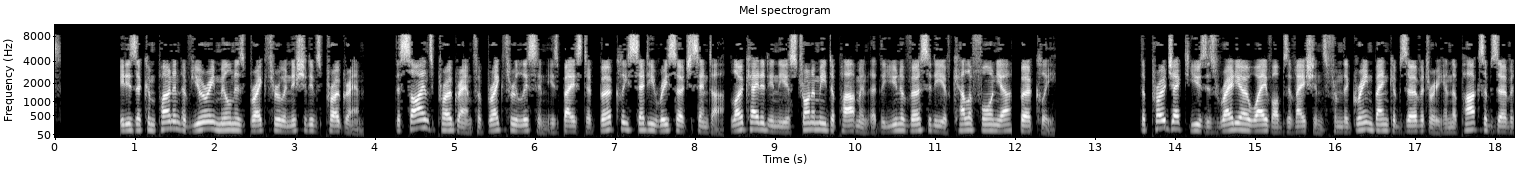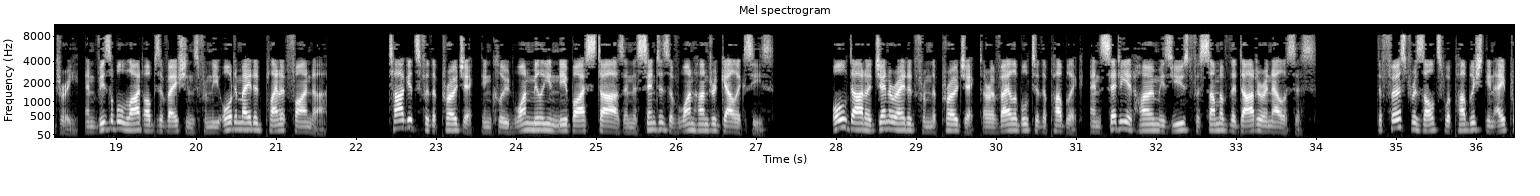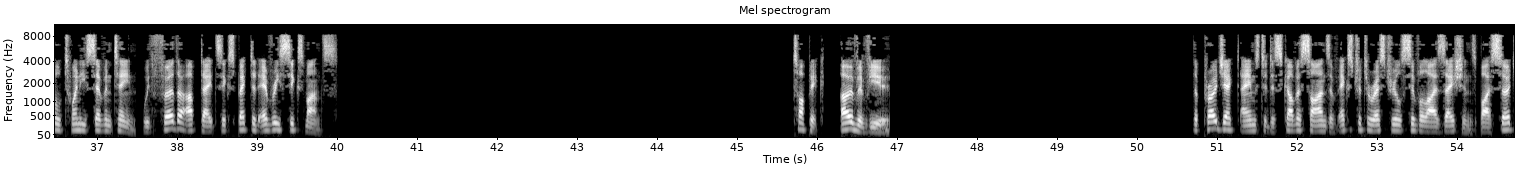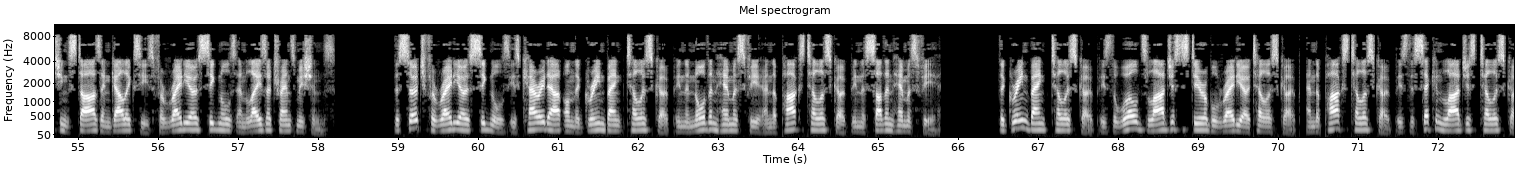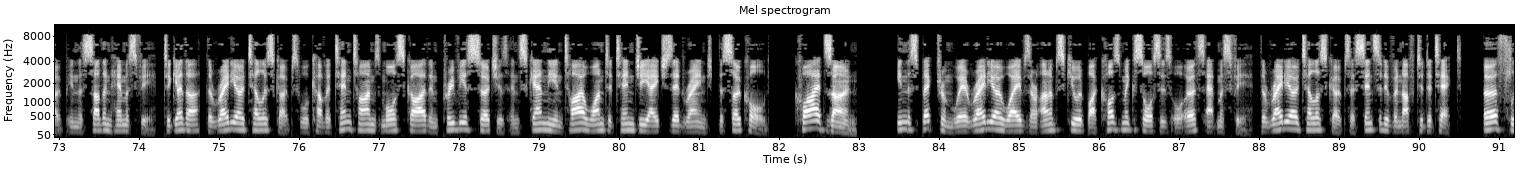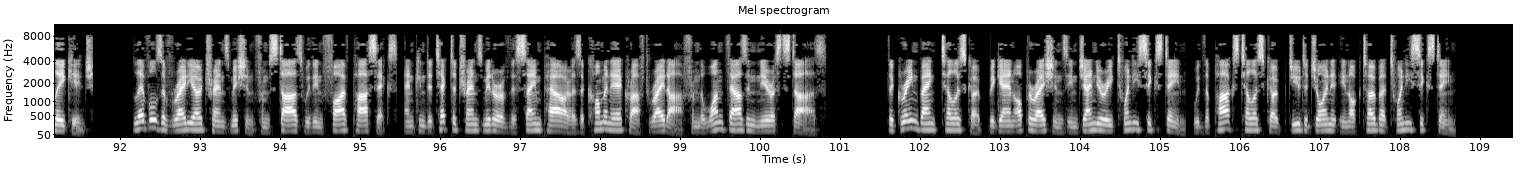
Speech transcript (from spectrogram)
It is a component of Yuri Milner's Breakthrough Initiatives program. The science program for Breakthrough Listen is based at Berkeley SETI Research Center, located in the Astronomy Department at the University of California, Berkeley. The project uses radio wave observations from the Green Bank Observatory and the Parkes Observatory, and visible light observations from the Automated Planet Finder. Targets for the project include 1 million nearby stars and the centers of 100 galaxies. All data generated from the project are available to the public, and SETI at Home is used for some of the data analysis. The first results were published in April 2017, with further updates expected every six months. Overview The project aims to discover signs of extraterrestrial civilizations by searching stars and galaxies for radio signals and laser transmissions. The search for radio signals is carried out on the Green Bank Telescope in the Northern Hemisphere and the Parkes Telescope in the Southern Hemisphere. The Green Bank Telescope is the world's largest steerable radio telescope, and the Parkes Telescope is the second largest telescope in the Southern Hemisphere. Together, the radio telescopes will cover 10 times more sky than previous searches and scan the entire 1 to 10 GHz range, the so-called quiet zone in the spectrum where radio waves are unobscured by cosmic sources or Earth's atmosphere, the radio telescopes are sensitive enough to detect Earth leakage levels of radio transmission from stars within 5 parsecs, and can detect a transmitter of the same power as a common aircraft radar from the 1,000 nearest stars. The Green Bank Telescope began operations in January 2016, with the Parkes Telescope due to join it in October 2016.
